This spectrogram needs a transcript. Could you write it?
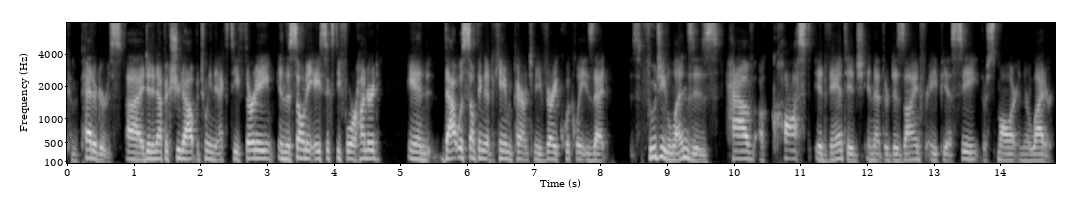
competitors. Uh, I did an epic shootout between the X-T30 and the Sony a6400, and that was something that became apparent to me very quickly is that Fuji lenses have a cost advantage in that they're designed for APS-C, they're smaller and they're lighter.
